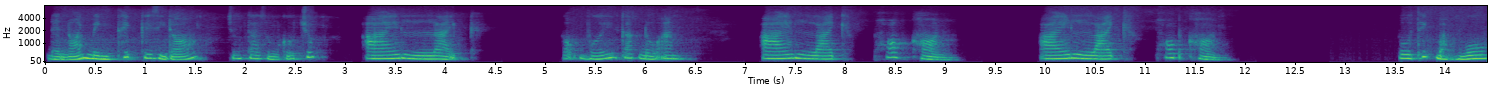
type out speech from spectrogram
Để nói mình thích cái gì đó, chúng ta dùng cấu trúc I like cộng với các đồ ăn. I like popcorn. I like popcorn. Tôi thích bỏng ngô.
